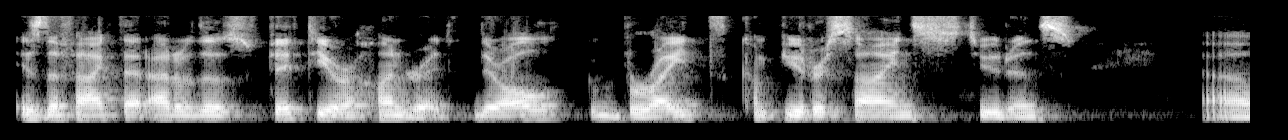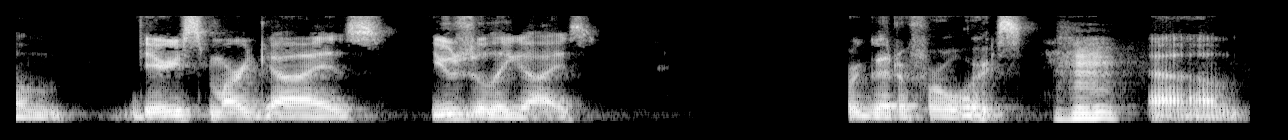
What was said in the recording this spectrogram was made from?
is the fact that out of those 50 or 100, they're all bright computer science students, um, very smart guys, usually guys, for good or for worse. Mm-hmm. Um,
